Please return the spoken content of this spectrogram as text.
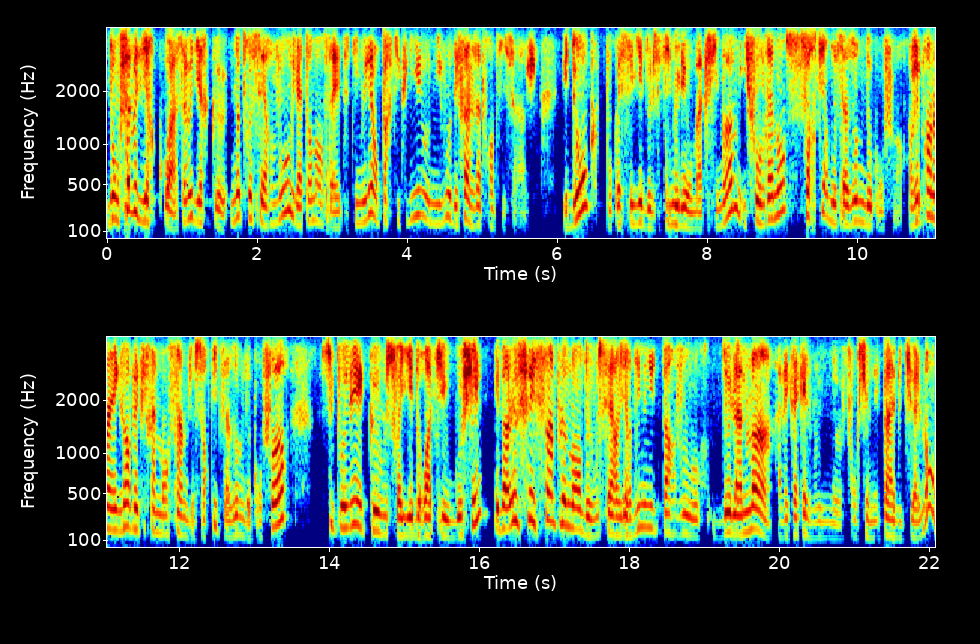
Donc ça veut dire quoi? Ça veut dire que notre cerveau, il a tendance à être stimulé en particulier au niveau des phases d'apprentissage. Et donc, pour essayer de le stimuler au maximum, il faut vraiment sortir de sa zone de confort. Je vais prendre un exemple extrêmement simple de sortie de sa zone de confort supposez que vous soyez droitier ou gaucher, eh bien le fait simplement de vous servir 10 minutes par jour de la main avec laquelle vous ne fonctionnez pas habituellement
